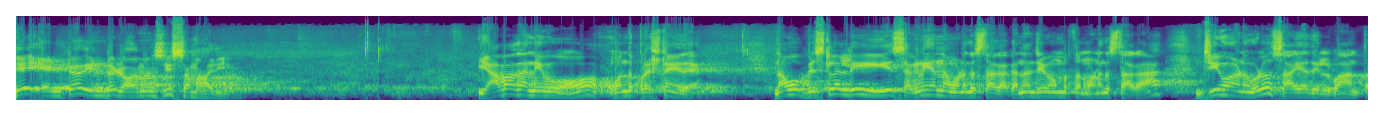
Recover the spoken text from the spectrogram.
they enter in the dormancy ಸಮಾಧಿ ಯಾವಾಗ ನೀವು ಒಂದು ಪ್ರಶ್ನೆ ಇದೆ. ನಾವು ಬಿಸಿಲಲ್ಲಿ ಈ ಸಗಣಿಯನ್ನು ಒಣಗಿಸಿದಾಗ ಘನಜೀವಾಮೃತನ ಒಣಗಿಸಿದಾಗ ಜೀವಾಣುಗಳು ಸಾಯೋದಿಲ್ವಾ ಅಂತ.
